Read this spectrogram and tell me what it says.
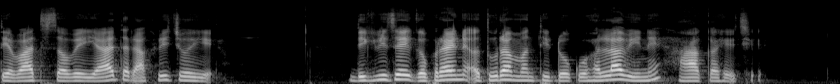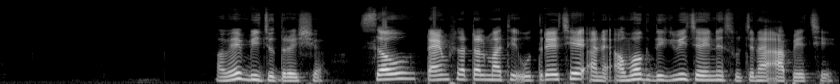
તે વાત સૌએ યાદ રાખવી જોઈએ. દિગ્વિજય ગભરાઈને અધૂરા મનથી ડોકું હલાવીને હા કહે છે. હવે બીજું દ્રશ્ય. સૌ ટાઈમ શટલમાંથી ઉતરે છે અને અમોઘ દિગ્વિજયને સૂચના આપે છે.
